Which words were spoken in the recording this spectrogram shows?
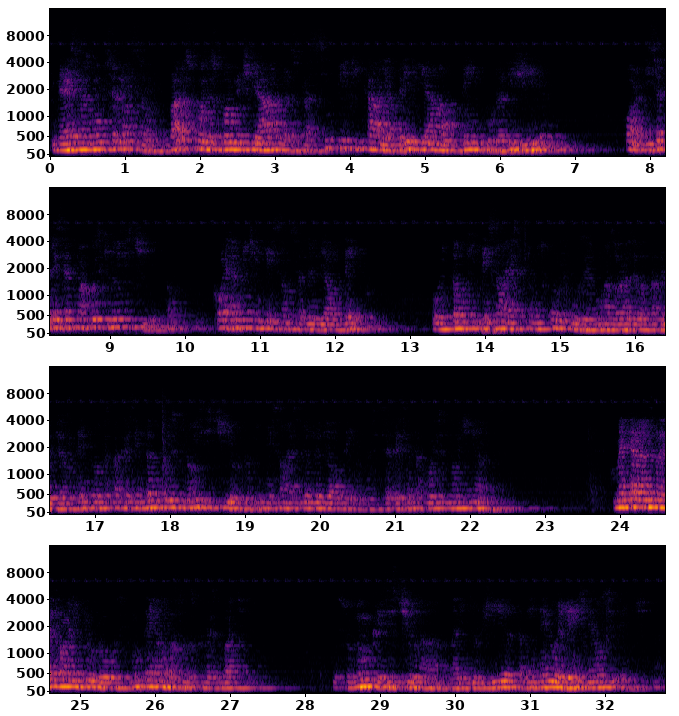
que merece mais uma observação. Várias coisas foram tiradas para simplificar e abreviar o tempo da vigília. Ora, isso acrescenta uma coisa que não existia. Então, qual é realmente a intenção de se abreviar o tempo? Ou então, que intenção é essa que é muito confusa? Em algumas horas ela está abreviando o tempo, em outras está acrescentando coisas que não existiam. Então, que intenção é essa de abreviar o tempo? Né? Se acrescenta coisas que não tinha antes. Como é que era antes da reforma de Pio XII? Não tem renovação dos primeiros do batismo. Isso nunca existiu na, na liturgia, também nem no Oriente, nem no Ocidente. Né?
